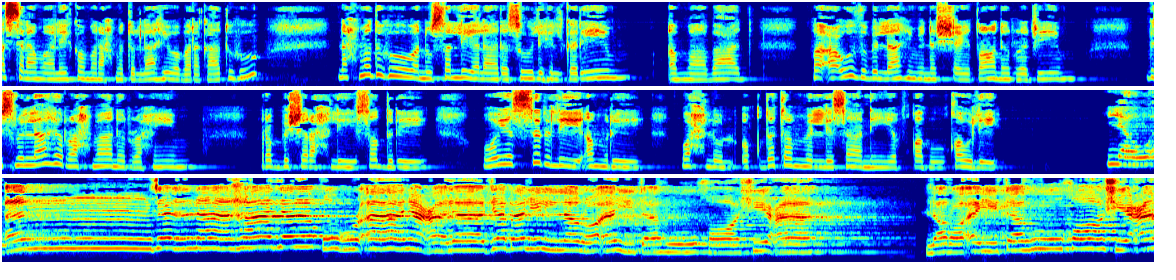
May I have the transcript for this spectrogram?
السلام علیکم و رحمۃ اللہ وبرکاتہ۔ نحمد و نسلی اللہ رسول کریم بعد، فاعوذ باللہ من الشیطان الرجیم۔ بسم اللہ الرحمٰن الرحیم۔ ربش رحلی صدری ویسر علی عمری وحل العقدم السانی یفق قولی۔ لو أنزلنا خاشعا. لرأيته خاشعا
